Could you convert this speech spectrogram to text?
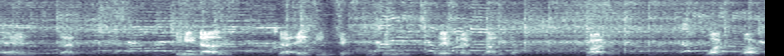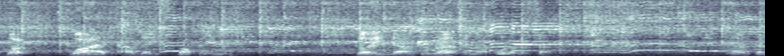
and that he knows the 1862 Referee Manika title. What, what, what, why are they stopping going down to Ratana all of a sudden? Uh, the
